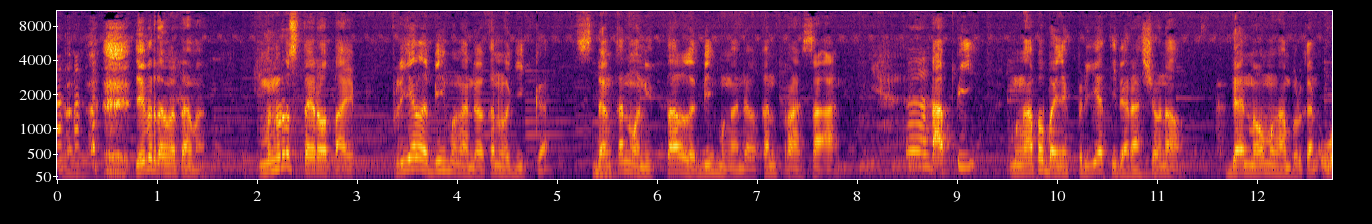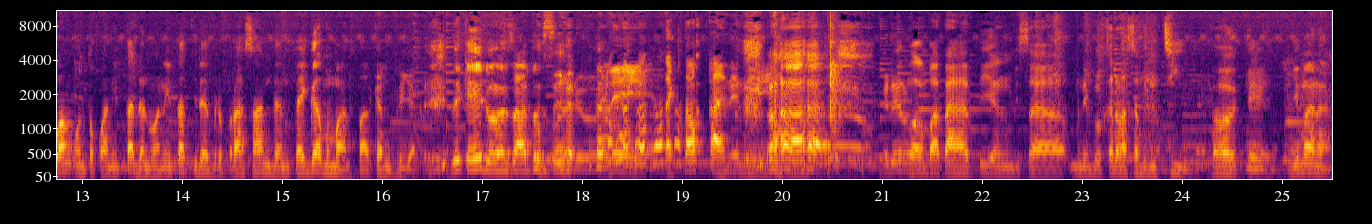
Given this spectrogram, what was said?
Jadi pertama-tama, menurut stereotype, pria lebih mengandalkan logika, sedangkan wanita lebih mengandalkan perasaan. Eh, Tapi, mengapa banyak pria tidak rasional dan mau menghamburkan uang untuk wanita dan wanita tidak berperasaan dan tega memanfaatkan pria? Ini kayaknya dua satu sih. ya. Waduh, ini tektokan ini. Ini ruang patah hati yang bisa menimbulkan rasa benci. Oke, gimana?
